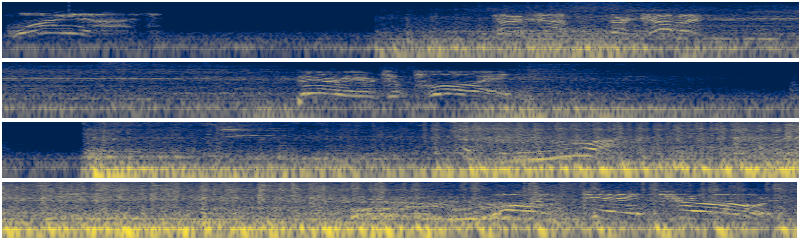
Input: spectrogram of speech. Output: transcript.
Why not? Time's up! They're coming! Barrier deployed. One dead drone!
